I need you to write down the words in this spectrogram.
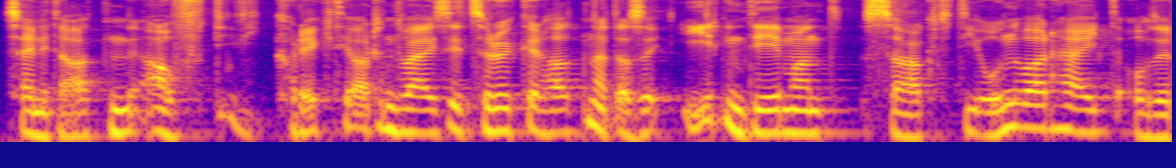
seine Daten auf die korrekte Art und Weise zurückerhalten hat. Also irgendjemand sagt die Unwahrheit oder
